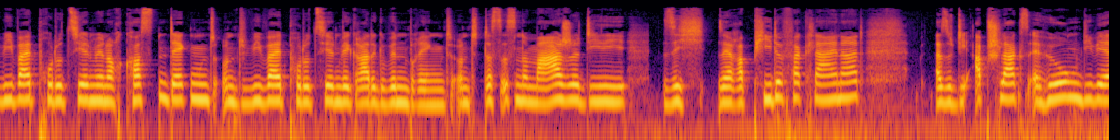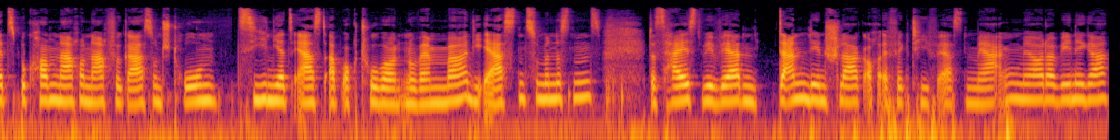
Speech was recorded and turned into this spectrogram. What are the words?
wie weit produzieren wir noch kostendeckend und wie weit produzieren wir gerade gewinnbringend. Und das ist eine Marge, die sich sehr rapide verkleinert. Also die Abschlagserhöhungen, die wir jetzt bekommen nach und nach für Gas und Strom, ziehen jetzt erst ab Oktober und November, die ersten zumindestens. Das heißt, wir werden dann den Schlag auch effektiv erst merken, mehr oder weniger.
